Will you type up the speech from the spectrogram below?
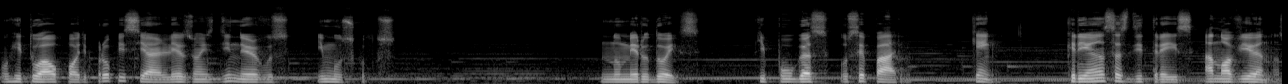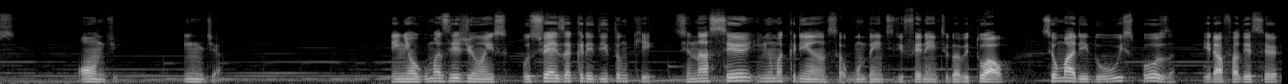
O ritual pode propiciar lesões de nervos e músculos. Número 2. Que pulgas o separem. Quem? Crianças de 3 a 9 anos. Onde? Índia. Em algumas regiões, os fiéis acreditam que, se nascer em uma criança algum dente diferente do habitual, seu marido ou esposa irá falecer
